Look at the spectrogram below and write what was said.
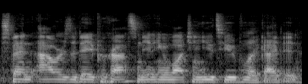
spend hours a day procrastinating and watching YouTube like I did.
